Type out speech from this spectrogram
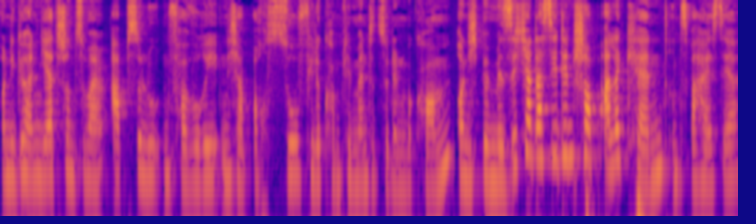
und die gehören jetzt schon zu meinem absoluten Favoriten. Ich habe auch so viele Komplimente zu denen bekommen und ich bin mir sicher, dass ihr den Shop alle kennt und zwar heißt er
